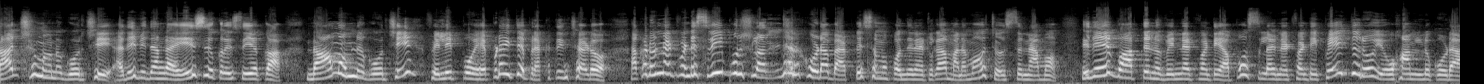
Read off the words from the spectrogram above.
రాజ్యమును గూర్చి అదేవిధంగా యేసుక్రీస్తు యొక్క నామంను గూర్చి ఫిలిప్పు ఎప్పుడైతే ప్రకటించాడో అక్కడ ఉన్నటువంటి స్త్రీ పురుషులందరూ కూడా బ్యాప్టిజం పొందినట్లుగా మనము చూస్తున్నాము. ఇదే వార్తను విన్నటువంటి అపోస్తులైనటువంటి పేతురు యోహానులు కూడా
